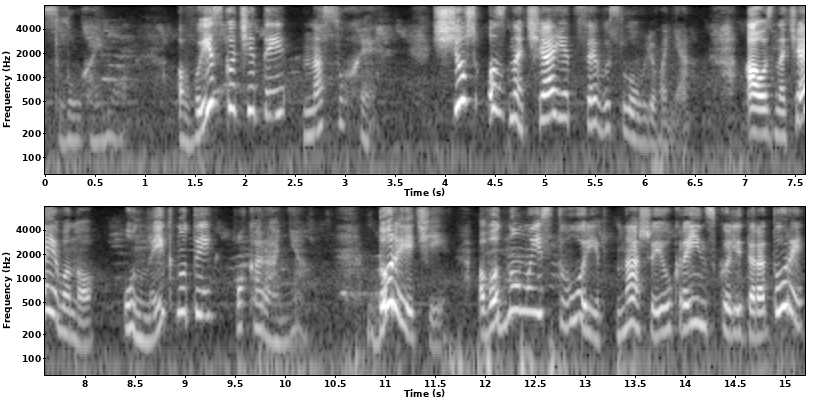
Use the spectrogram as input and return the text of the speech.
Слухаймо. Вискочити на сухе. Що ж означає це висловлювання? А означає воно уникнути покарання. До речі, в одному із творів нашої української літератури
